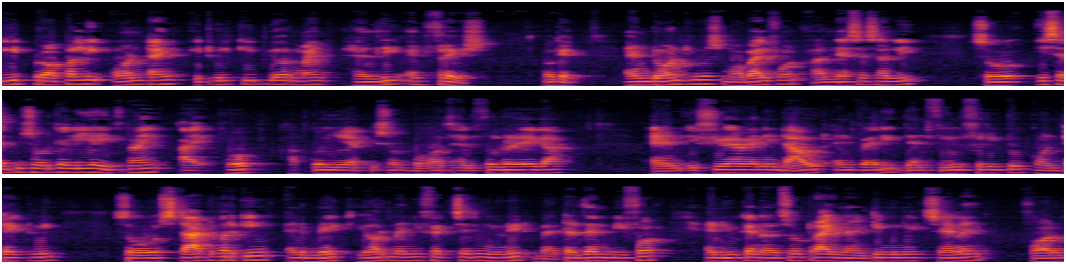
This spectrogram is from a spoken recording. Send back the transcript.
Eat properly on time it will keep your mind healthy and fresh okay and don't use mobile phone unnecessarily so इस एपिसोड के लिए इतना ही. आई होप आपको ये एपिसोड बहुत हेल्पफुल रहेगा. And if you have any doubt and query then feel free to contact me so start working and make your manufacturing unit better than before and you can also try ninety minute challenge for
